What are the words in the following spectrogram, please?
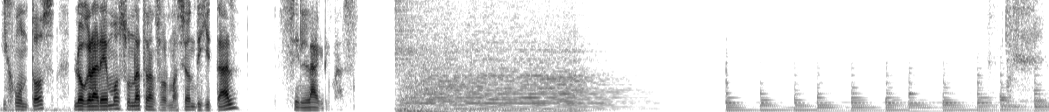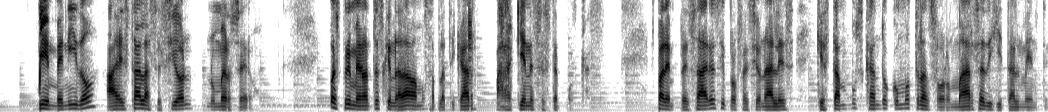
y juntos lograremos una transformación digital sin lágrimas. Bienvenido a esta la sesión número cero. Pues primero, antes que nada, vamos a platicar para quién es este podcast. Es para empresarios y profesionales que están buscando cómo transformarse digitalmente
